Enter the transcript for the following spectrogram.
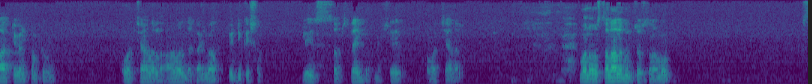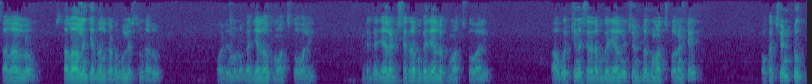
hearty welcome to our channel Anand academy of education. Please subscribe and share our channel. మనం స్థలాల గురించి వస్తున్నాము. స్థలాల్లో స్థలాలను జనరల్గా అడుగులు ఇస్తుంటారు వాటిని మనం గజాల్లోకి మార్చుకోవాలి. అంటే గజాలంటే చదరపు గజాల్లోకి మార్చుకోవాలి. ఆ వచ్చిన చదరపు గజాలను చెంట్లోకి మార్చుకోవాలంటే ఒక చెంటు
